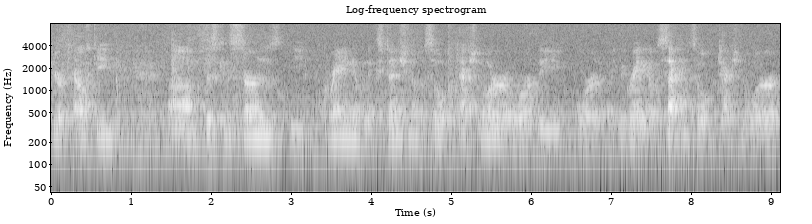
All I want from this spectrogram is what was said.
Pierkowski. Um, This concerns the granting of an extension of the civil protection order or the, or the granting of a second civil protection order.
